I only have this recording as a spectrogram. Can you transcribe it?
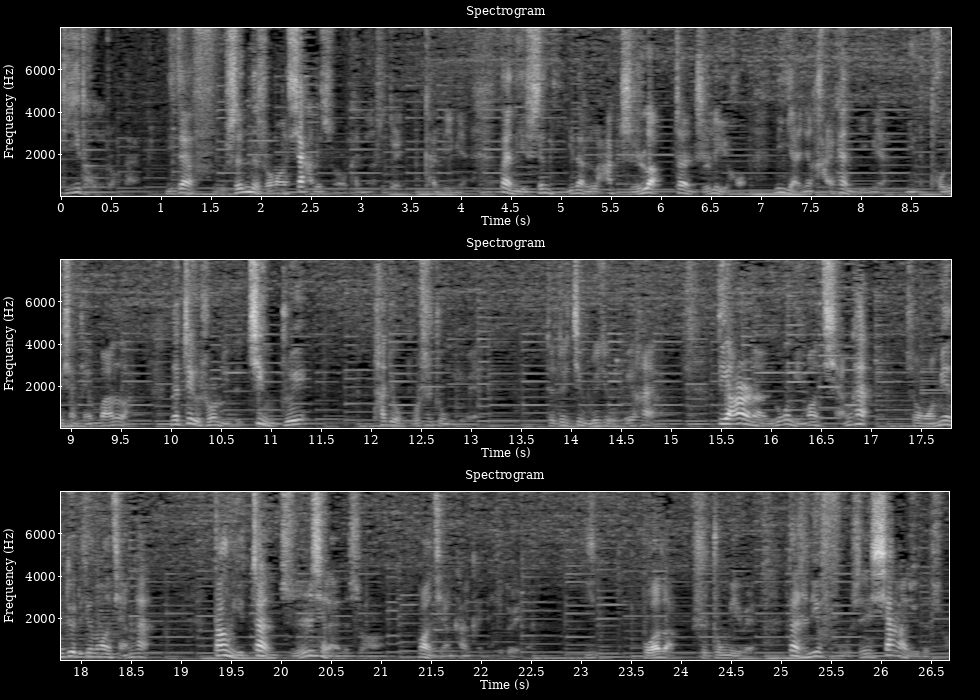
低头的状态。你在俯身的时候往下的时候肯定是对看地面，但你身体一旦拉直了、站直了以后，你眼睛还看地面，你的头就向前弯了。那这个时候你的颈椎它就不是中立位，这对颈椎就有危害了。第二呢，如果你往前看，是吧？我面对着镜子往前看，当你站直起来的时候，往前看肯定是对的，脖子是中立位。但是你俯身下去的时候，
